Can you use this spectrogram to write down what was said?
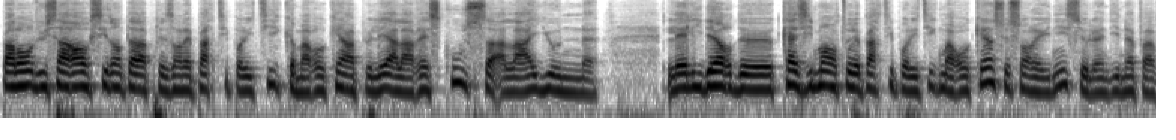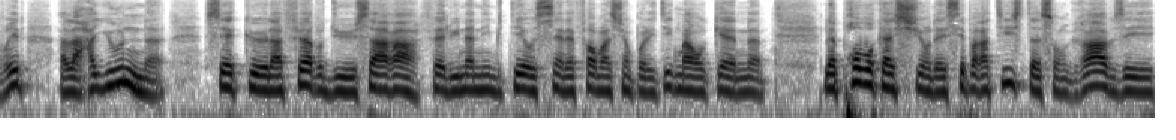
Parlons du Sahara occidental à présent. Les partis politiques marocains appelés à la rescousse à la Ayoun. Les leaders de quasiment tous les partis politiques marocains se sont réunis ce lundi 9 avril à La Hayoun. C'est que l'affaire du Sahara fait l'unanimité au sein des formations politiques marocaines. Les provocations des séparatistes sont graves et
